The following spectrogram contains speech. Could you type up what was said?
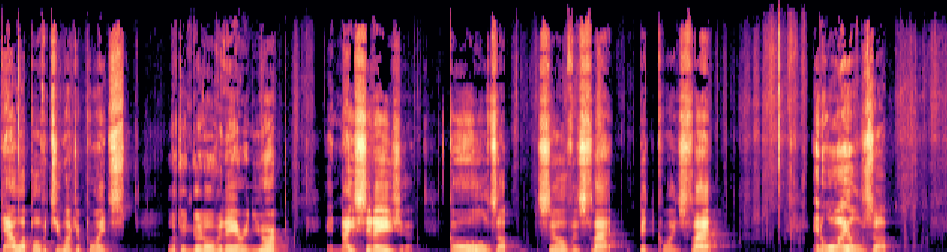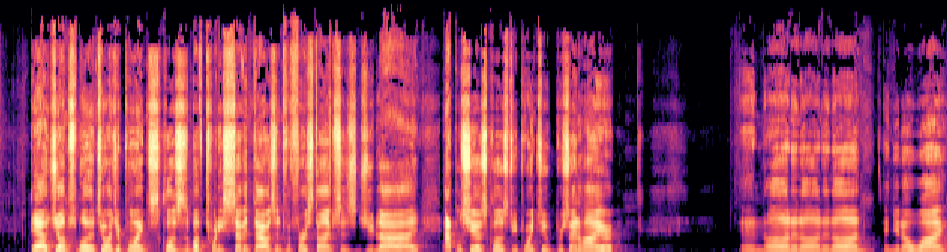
Dow up over 200 points. Looking good over there in Europe and nice in Asia. Gold's up, silver's flat, Bitcoin's flat, and oil's up. Dow jumps more than 200 points, closes above 27,000 for first time since July. Apple shares closed 3.2% higher. And on and on and on. And you know why?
